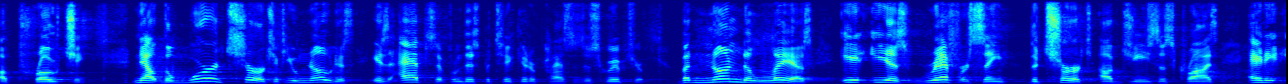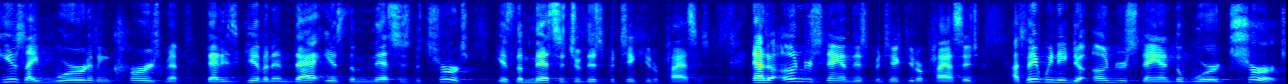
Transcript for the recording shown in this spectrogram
approaching. Now, the word church, if you notice, is absent from this particular passage of Scripture. But nonetheless, it is referencing the church of Jesus Christ. And it is a word of encouragement that is given, and that is the message. The church is the message of this particular passage. Now, to understand this particular passage, I think we need to understand the word church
